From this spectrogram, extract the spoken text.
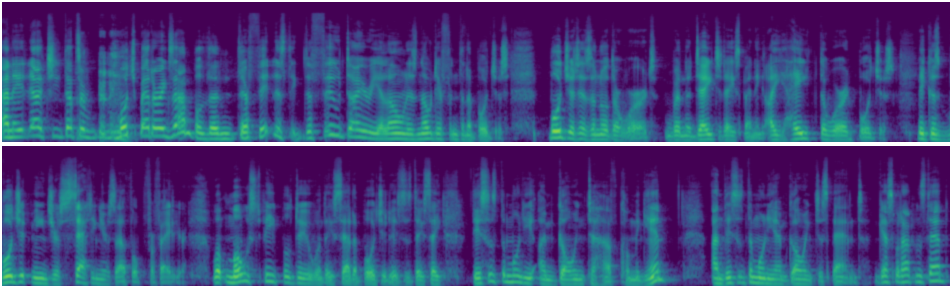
And it actually that's a much better example than their fitness thing. The food diary alone is no different than a budget. Budget is another word when the day-to-day spending. I hate the word budget because budget means you're setting yourself up for failure. What most people do when they set a budget is, is they say, This is the money I'm going to have coming in, and this is the money I'm going to spend. And guess what happens then?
